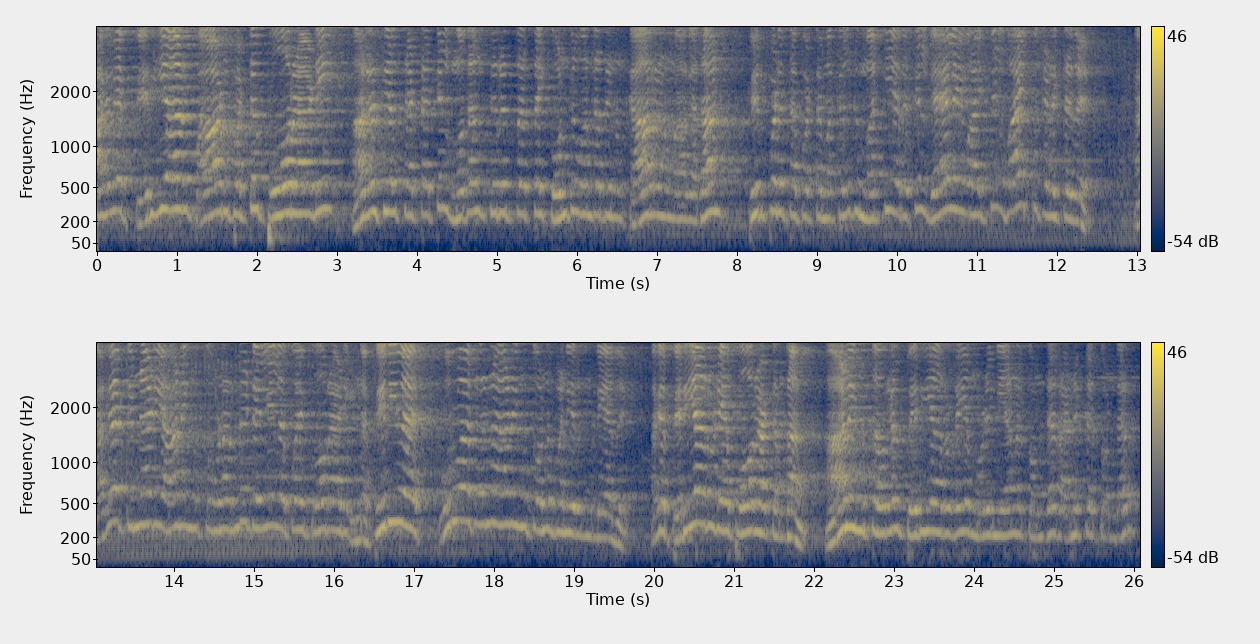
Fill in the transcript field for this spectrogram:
ஆகவே பெரியார் பாடுபட்டு போராடி அரசியல் சட்டத்தில் முதல் திருத்தத்தை கொண்டு வந்ததன் காரணமாக தான் பிற்படுத்தப்பட்ட மக்களுக்கு மத்திய அரசில் வேலை வாய்ப்பில் வாய்ப்பு கிடைத்தது. அதே பின்னாடி ஆணைமுத்து உணர்ந்து டெல்லியில போய் போராடி இந்த பிரிவை உருவாக்குறதுன்னு ஆணைமுத்து ஒன்றும் பண்ணியிருக்க முடியாது. ஆக பெரியாருடைய போராட்டம் தான். ஆணைமுத்து அவர்கள் பெரியாருடைய முழுமையான தொண்டர் அணுக்க தொண்டர்.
